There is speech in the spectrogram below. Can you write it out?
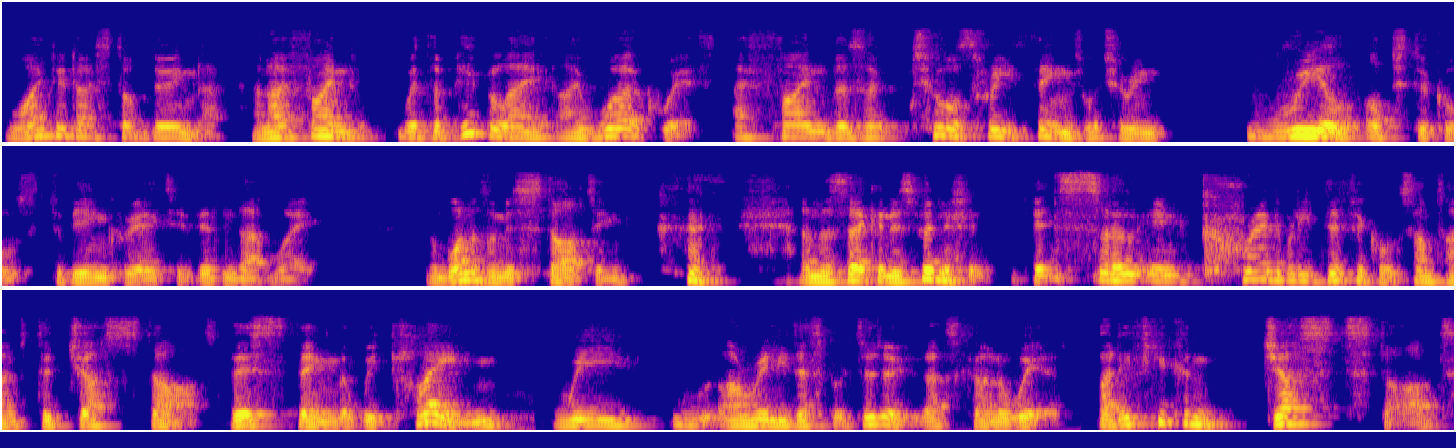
why did I stop doing that? And I find with the people I, I work with, I find there's a, two or three things which are real obstacles to being creative in that way. And one of them is starting, and the second is finishing. It's so incredibly difficult sometimes to just start this thing that we claim we are really desperate to do. That's kind of weird. But if you can just start,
